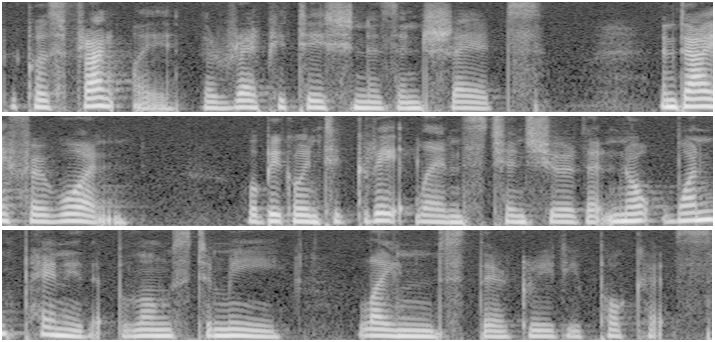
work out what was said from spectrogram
because frankly, their reputation is in shreds. And I, for one, will be going to great lengths to ensure that not one penny that belongs to me lines their greedy pockets.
